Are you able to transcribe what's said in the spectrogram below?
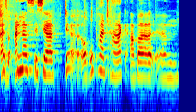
Also Anlass ist ja der Europatag, aber ähm,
